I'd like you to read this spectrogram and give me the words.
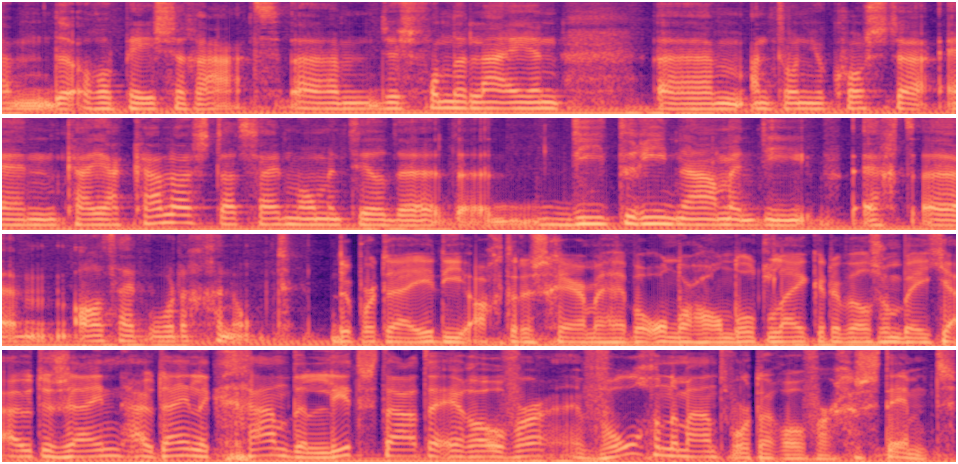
um, de Europese Raad. Um, dus von der Leyen, um, Antonio Costa en Kaya Kallas... dat zijn momenteel de, de, die drie namen die echt altijd worden genoemd. De partijen die achter de schermen hebben onderhandeld... lijken er wel zo'n beetje uit te zijn. Uiteindelijk gaan de lidstaten erover. En volgende maand wordt daarover gestemd.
